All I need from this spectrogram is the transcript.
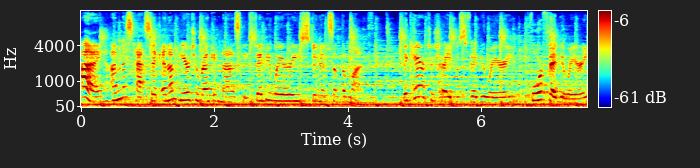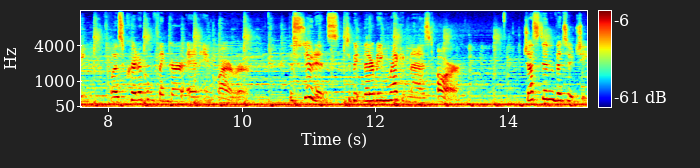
Hi, I'm Miss Hassick, and I'm here to recognize the February Students of the Month. The character trait was February for February was critical thinker and inquirer. The students be, that are being recognized are Justin Vitucci,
